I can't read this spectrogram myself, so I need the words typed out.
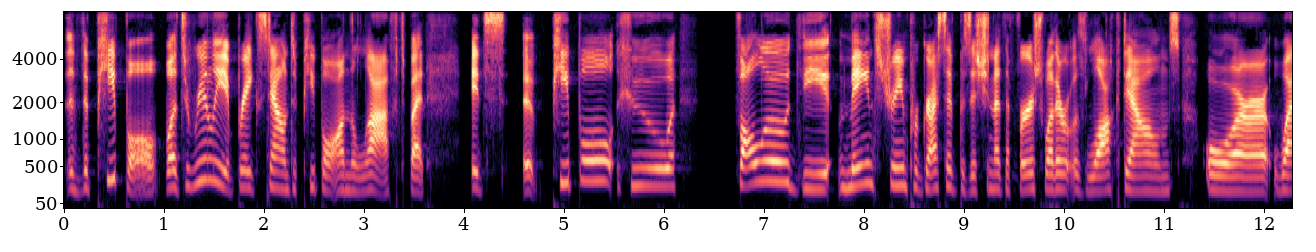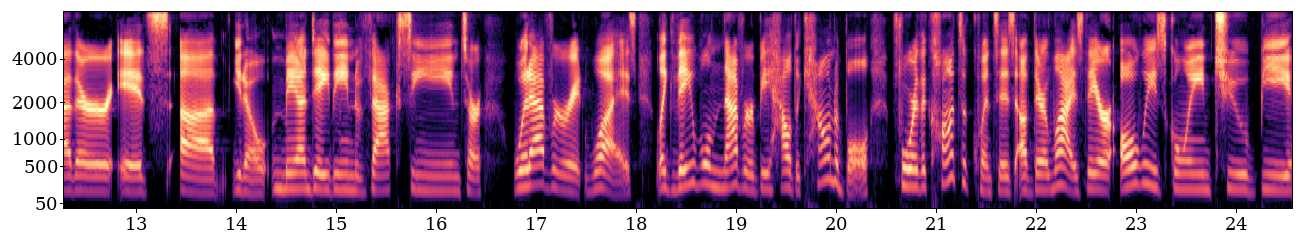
the people, well, it's really, it breaks down to people on the left, but it's uh, people who followed the mainstream progressive position at the first, whether it was lockdowns or whether it's, uh, you know, mandating vaccines or whatever it was, like they will never be held accountable for the consequences of their lives. They are always going to be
